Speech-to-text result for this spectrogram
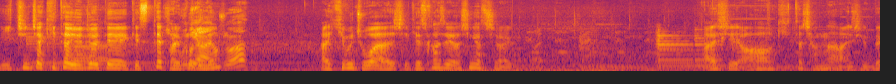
이 진짜 기타 연주할 때 이렇게 스텝 기분이 밟거든요? 안 좋아? 아니 기분 좋아요 아저씨. 계속 하세요. 신경 쓰지 말고. 아저씨 아 기타 장난 아니신데?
